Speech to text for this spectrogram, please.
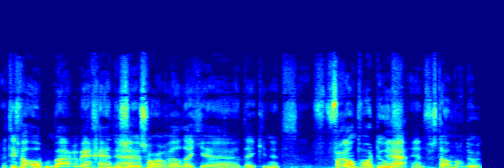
Het is wel openbare weg, hè? dus Ja. eh, zorg wel dat je, dat je het verantwoord doet Ja. en het verstandig doet.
